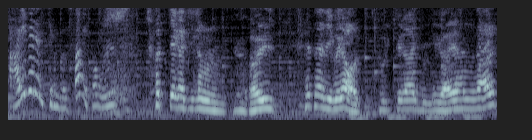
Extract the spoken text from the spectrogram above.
아이들은 지금 몇 살이죠? 올 첫째가 지금 어이 세 살이고요. 둘째가 열한 살.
